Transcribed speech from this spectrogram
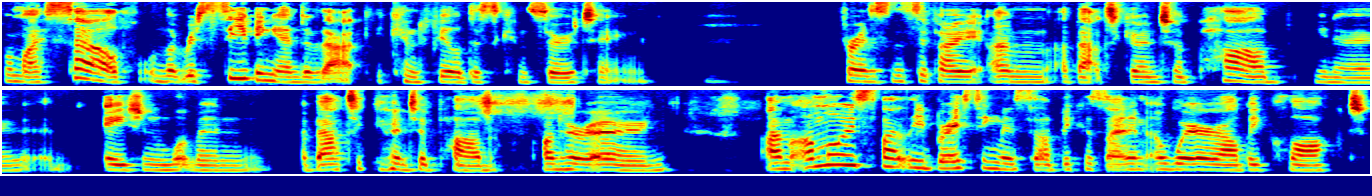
for myself, on the receiving end of that, it can feel disconcerting. For instance, if I am about to go into a pub, you know, an Asian woman about to go into a pub on her own, I'm, I'm always slightly bracing myself because I'm aware I'll be clocked.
